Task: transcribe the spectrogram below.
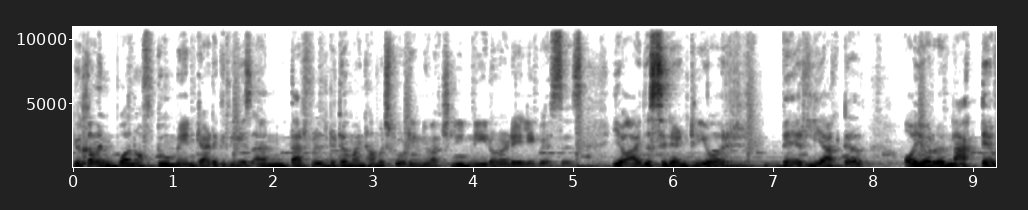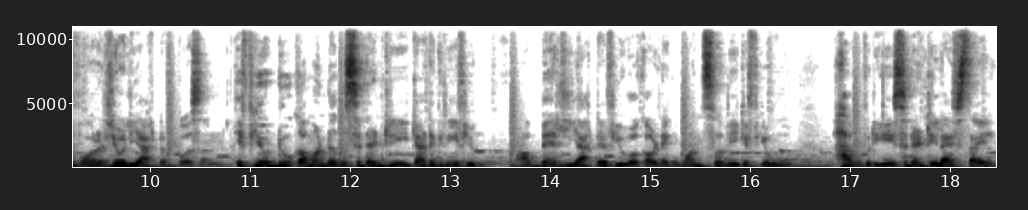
You'll come in one of two main categories, and that will determine how much protein you actually need on a daily basis. You're either sedentary or barely active, or you're an active or a really active person. If you do come under the sedentary category, if you are barely active, you work out like once a week, if you have a very sedentary lifestyle,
